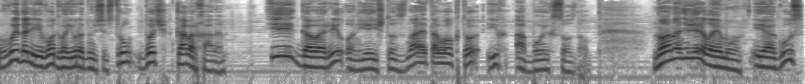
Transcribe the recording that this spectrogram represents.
выдали его двоюродную сестру, дочь Кабархана. И говорил он ей, что знает того, кто их обоих создал. Но она не верила ему, и Агус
